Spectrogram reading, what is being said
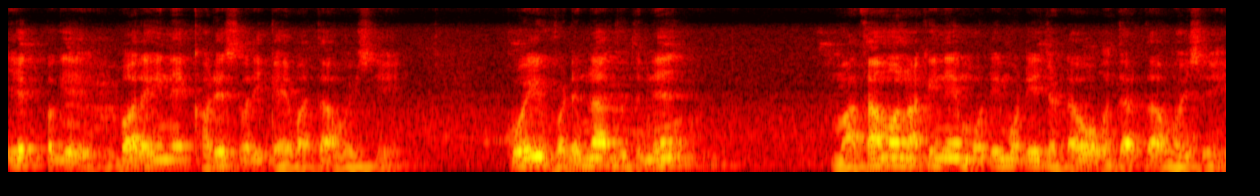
એક પગે ઊભા રહીને ખડેશ્વરી કહેવાતા હોય છે. કોઈ વડના દૂધને માથામાં નાખીને મોટી મોટી જટાઓ વધારતા હોય છે.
